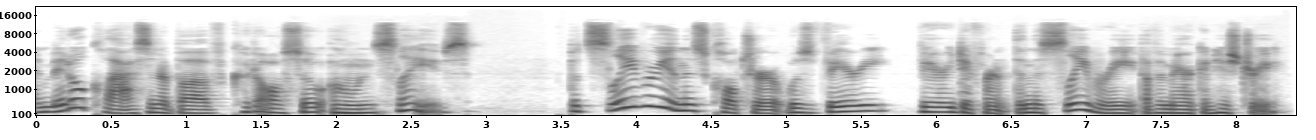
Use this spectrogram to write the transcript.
And middle class and above could also own slaves. But slavery in this culture was very, very different than the slavery of American history.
